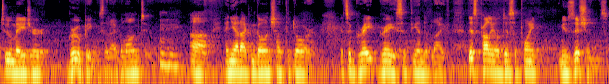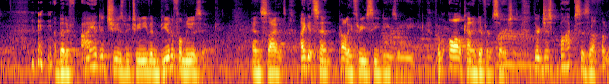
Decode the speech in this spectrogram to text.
two major groupings that I belong to. Uh, and yet I can go and shut the door. It's a great grace at the end of life. This probably will disappoint musicians, but if I had to choose between even beautiful music and silence, I get sent probably three CDs a week from all kind of different sources. They're just boxes of them.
